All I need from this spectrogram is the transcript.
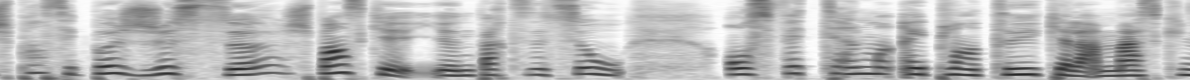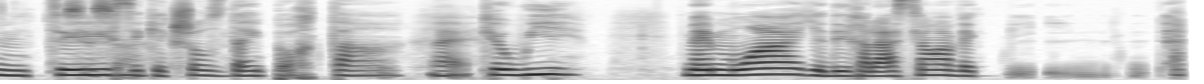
je pense que c'est pas juste ça. Je pense qu'il y a une partie de ça où on se fait tellement implanter que la masculinité, C'est quelque chose d'important. Ouais. Que oui, même moi, il y a des relations avec euh,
